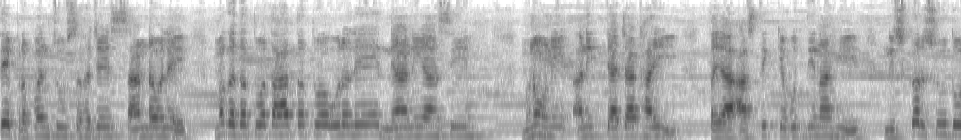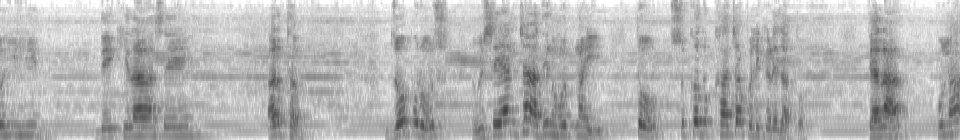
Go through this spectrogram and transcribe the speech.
ते प्रपंचू सहजे सांडवले मग तत्वता तत्व उरले ज्ञानियासी म्हणून अनित्याच्या ठाई तया आस्तिक्य बुद्धी नाही निष्कर्षु दोही देखिला असे. अर्थ जो पुरुष विषयांच्या अधीन होत नाही तो सुखदुःखाच्या पलीकडे जातो. त्याला पुन्हा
